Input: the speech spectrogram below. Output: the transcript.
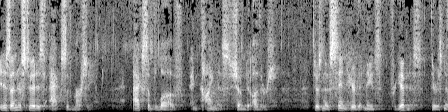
It is understood as acts of mercy, acts of love and kindness shown to others. There's no sin here that needs forgiveness. There is no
